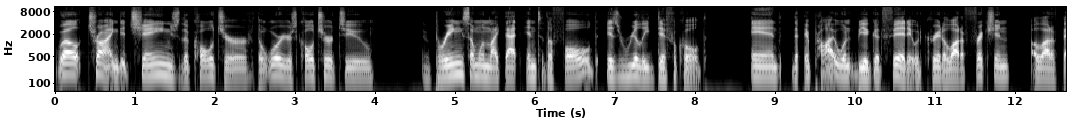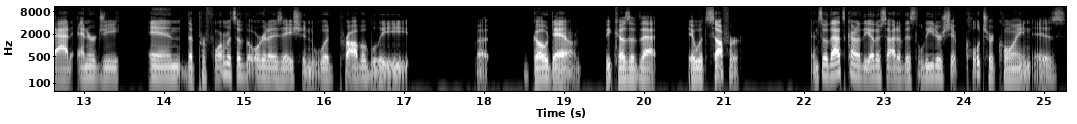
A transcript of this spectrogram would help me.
Well, trying to change the culture, the Warriors culture, to bring someone like that into the fold is really difficult. And it probably wouldn't be a good fit. It would create a lot of friction, a lot of bad energy, and the performance of the organization would probably uh, go down because of that. It would suffer. And so that's kind of the other side of this leadership culture coin is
